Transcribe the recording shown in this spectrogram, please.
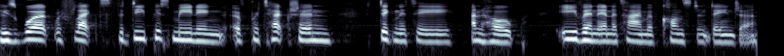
whose work reflects the deepest meaning of protection, dignity, and hope, even in a time of constant danger.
